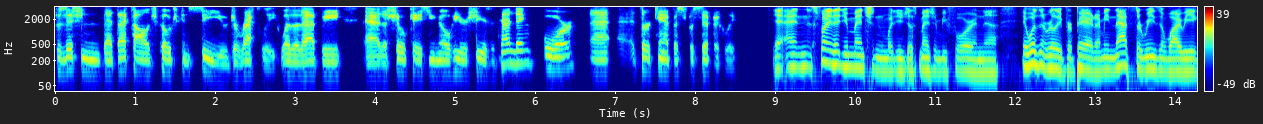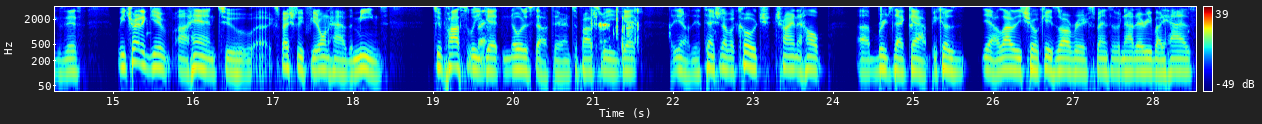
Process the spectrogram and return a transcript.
position that that college coach can see you directly whether that be at a showcase you know he or she is attending or at, at their campus specifically yeah, and it's funny that you mentioned what you just mentioned before, and uh, it wasn't really prepared. I mean, that's the reason why we exist. We try to give a hand to, uh, especially if you don't have the means, to possibly right. get noticed out there and to possibly get you know the attention of a coach trying to help uh, bridge that gap because yeah a lot of these showcases are very expensive and not everybody has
